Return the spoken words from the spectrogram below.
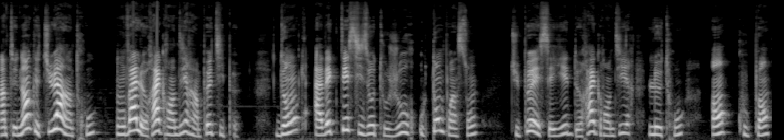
Maintenant que tu as un trou, on va le ragrandir un petit peu. Donc, avec tes ciseaux toujours ou ton poinçon, tu peux essayer de ragrandir le trou en coupant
